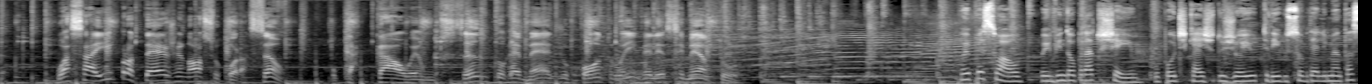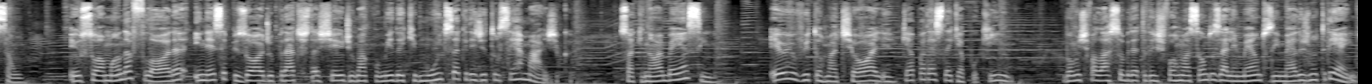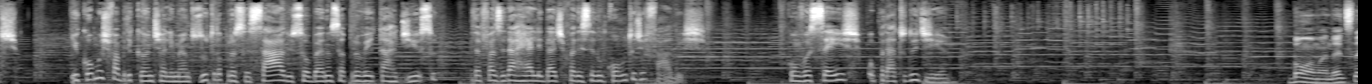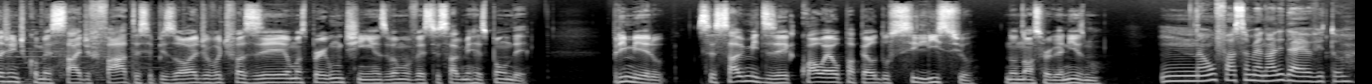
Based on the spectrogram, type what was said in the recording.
O açaí protege nosso coração. O cacau é um santo remédio contra o envelhecimento. Oi, pessoal. Bem-vindo ao Prato Cheio, o podcast do Joio Trigo sobre alimentação. Eu sou Amanda Flora e nesse episódio o prato está cheio de uma comida que muitos acreditam ser mágica. Só que não é bem assim. Eu e o Vitor Mattioli, que aparece daqui a pouquinho, vamos falar sobre a transformação dos alimentos em meros nutrientes e como os fabricantes de alimentos ultraprocessados souberam se aproveitar disso para fazer a realidade parecer um conto de fadas. Com vocês, o prato do dia. Bom, Amanda, antes da gente começar de fato esse episódio, eu vou te fazer umas perguntinhas e vamos ver se você sabe me responder. Primeiro, você sabe me dizer qual é o papel do silício no nosso organismo? Não faço a menor ideia, Vitor.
